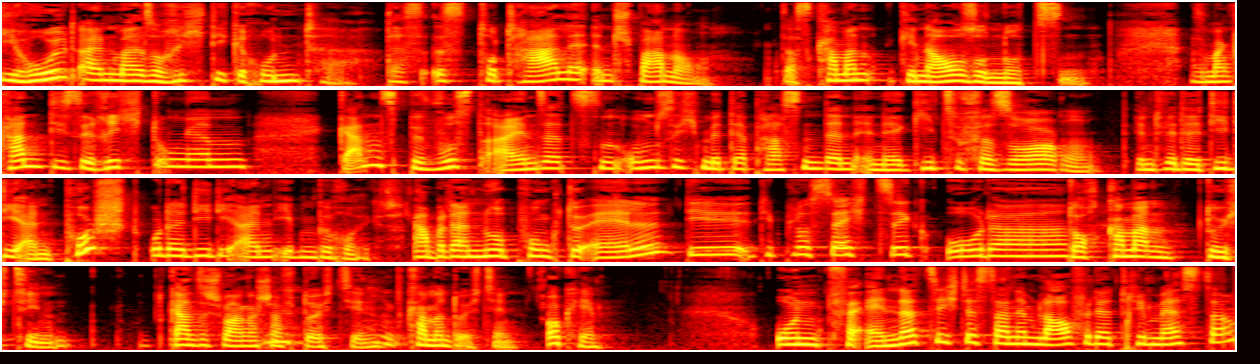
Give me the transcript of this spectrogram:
die holt einen mal so richtig runter. Das ist totale Entspannung. Das kann man genauso nutzen. Also man kann diese Richtungen ganz bewusst einsetzen, um sich mit der passenden Energie zu versorgen. Entweder die, die einen pusht oder die, die einen eben beruhigt. Aber dann nur punktuell die, die plus 60 oder? Doch, kann man durchziehen. Ganze Schwangerschaft durchziehen. Kann man durchziehen. Okay. Und verändert sich das dann im Laufe der Trimester?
